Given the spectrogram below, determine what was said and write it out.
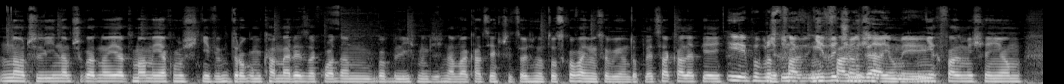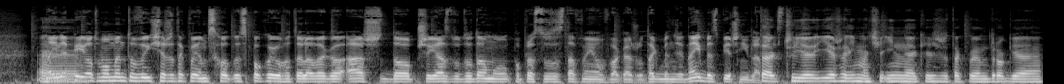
No, czyli na przykład, no jak mamy jakąś, nie wiem, drogą kamerę, zakładam, bo byliśmy gdzieś na wakacjach czy coś, no to schowajmy sobie ją do plecaka lepiej. I po prostu nie, chwal- nie, chwalmy się wyciągajmy nią, jej. Nie chwalmy się nią. E, Najlepiej od momentu wyjścia, że tak powiem, z, ho- z pokoju hotelowego aż do przyjazdu do domu, po prostu zostawmy ją w bagażu. Tak będzie najbezpieczniej dla Tak, wszystkich. czy je, jeżeli macie inne jakieś, że tak powiem, drogie, e,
